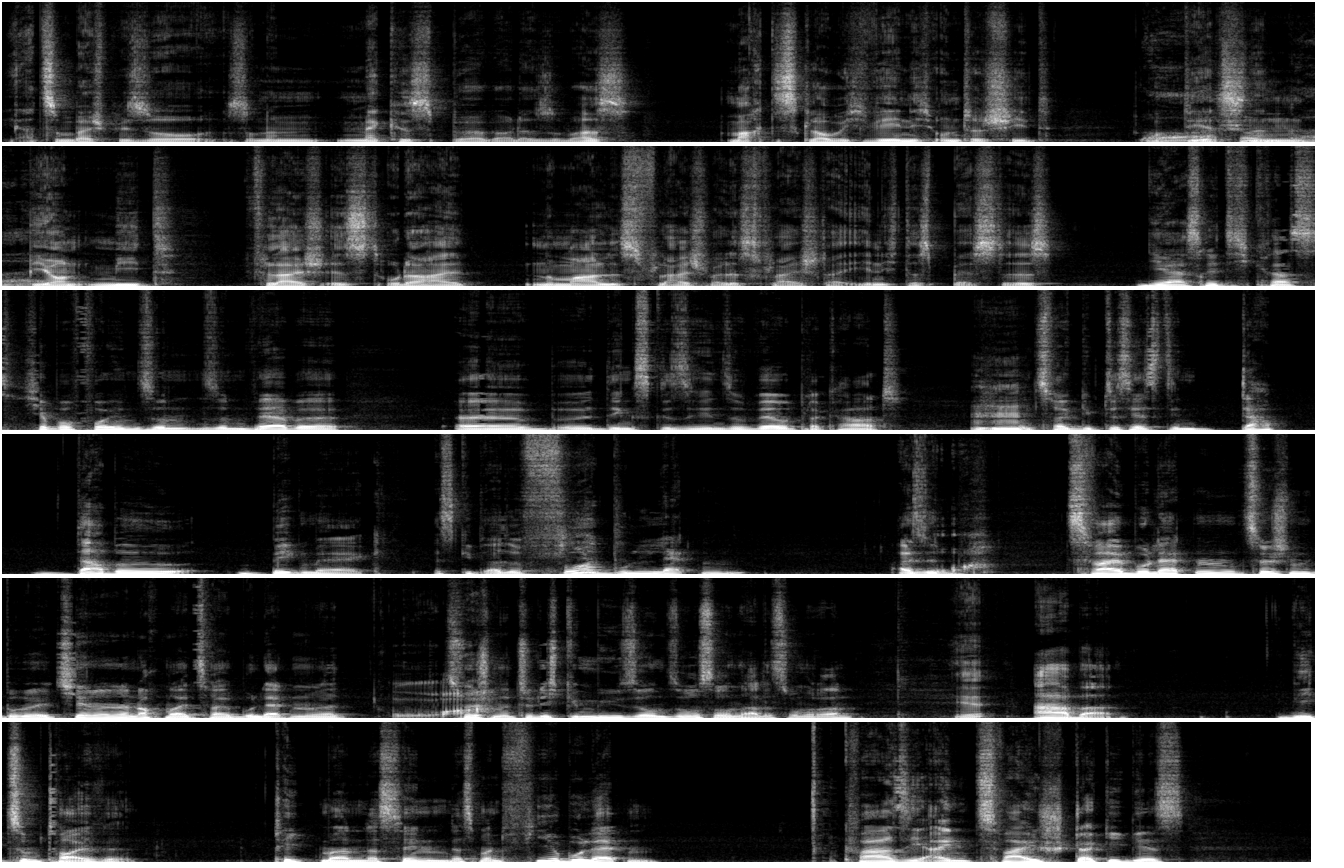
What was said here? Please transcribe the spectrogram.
ja, zum Beispiel so, so einen Mc's Burger oder sowas, macht es, glaube ich, wenig Unterschied, ob du jetzt einen Beyond Meat Fleisch isst oder halt normales Fleisch, weil das Fleisch da eh nicht das Beste ist. Ja, ist richtig krass. Ich habe auch vorhin so ein, so ein Werbe-Dings gesehen, so ein Werbeplakat. Mhm. Und zwar gibt es jetzt den Dub Double Big Mac. Es gibt also vier What? Buletten. Also Boah. zwei Buletten zwischen Brötchen und dann nochmal zwei Buletten. Oder zwischen natürlich Gemüse und Soße und alles drum und dran. Ja, Aber wie zum Teufel kriegt man das hin, dass man vier Buletten quasi ein zweistöckiges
